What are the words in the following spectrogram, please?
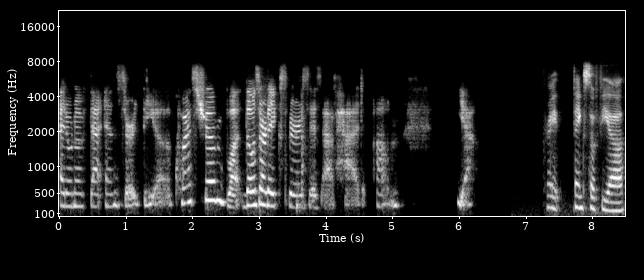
I don't know if that answered the uh, question, but those are the experiences I've had. Um, yeah. Great. Thanks, Sophia.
